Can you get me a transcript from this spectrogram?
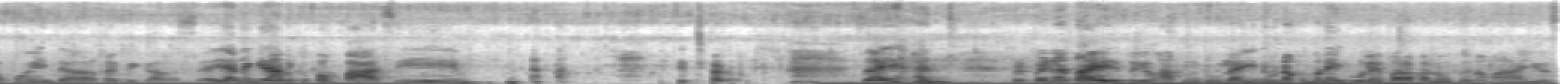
Avoid the chemicals. Ayan ang ginamit ko pang pasim. So, ayan. Prepare na tayo. Ito yung aking gulay. Inuna ko muna yung gulay para maluto na maayos.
